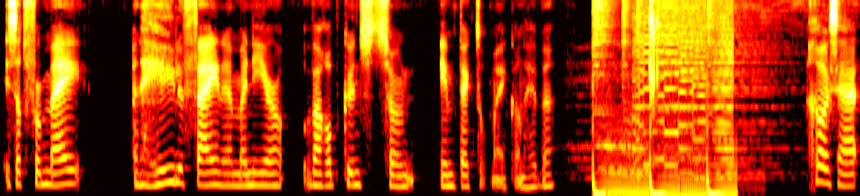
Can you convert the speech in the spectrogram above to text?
is dat voor mij een hele fijne manier waarop kunst zo'n impact op mij kan hebben. Rosa,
